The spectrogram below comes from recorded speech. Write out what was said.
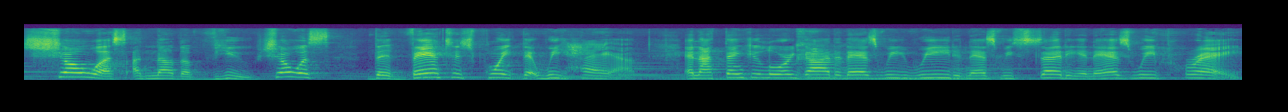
Show us another view. Show us the vantage point that we have. And I thank you, Lord God, that as we read and as we study and as we pray,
